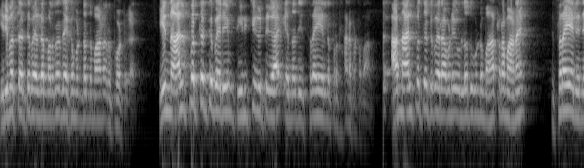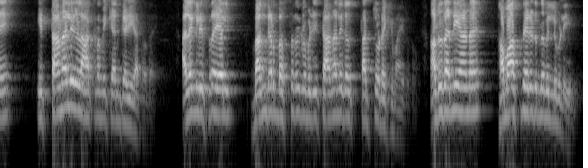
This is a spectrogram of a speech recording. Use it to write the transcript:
ഇരുപത്തെട്ട് പേരുടെ മൃതദേഹമുണ്ടെന്നുമാണ് റിപ്പോർട്ടുകൾ. ഈ നാൽപ്പത്തെട്ട് പേരെയും തിരിച്ചു കിട്ടുക എന്നത് ഇസ്രായേലിന് പ്രധാനപ്പെട്ടതാണ്. ആ നാൽപ്പത്തെട്ട് പേർ അവിടെ ഉള്ളത് കൊണ്ട് മാത്രമാണ് ഇസ്രായേലിനെ ഈ ടണലുകൾ ആക്രമിക്കാൻ കഴിയാത്തത്. അല്ലെങ്കിൽ ഇസ്രായേൽ ബങ്കർ ബസ്റ്ററുകൾ വഴി ടണലുകൾ തച്ചുടയ്ക്കുമായിരുന്നു. അത് തന്നെയാണ് ഹമാസ് നേരിടുന്ന വെല്ലുവിളിയും.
